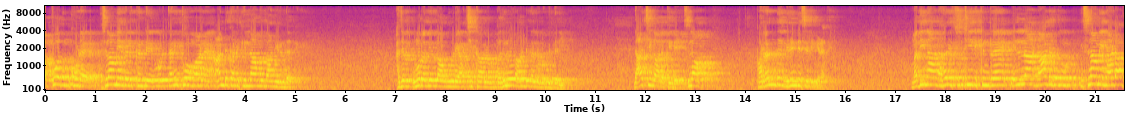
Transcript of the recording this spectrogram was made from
அப்போதும் கூட இஸ்லாமியர்களுக்கென்று ஒரு தனித்துவமான ஆண்டு கணக்கு இல்லாமல் தான் இருந்தது. ஹஜரத் உமர் ரதியல்லா அவங்களுடைய ஆட்சி காலம் பதினோரு ஆண்டுகள் நமக்கு தெரியும். இந்த ஆட்சி காலத்திலே இஸ்லாம் பறந்து விரிந்து செல்கிறது. மதீனா நகரை சுற்றி இருக்கின்ற எல்லா நாடுகளும் இஸ்லாமிய நாடாக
